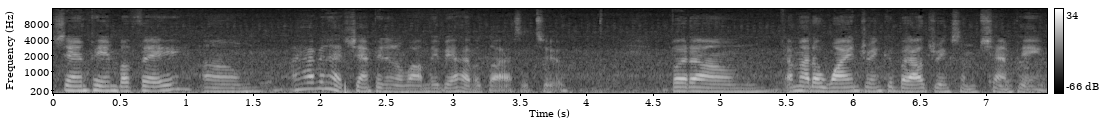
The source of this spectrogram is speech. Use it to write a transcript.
champagne buffet. Um, I haven't had champagne in a while. Maybe I have a glass or two. But um, I'm not a wine drinker, but I'll drink some champagne.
